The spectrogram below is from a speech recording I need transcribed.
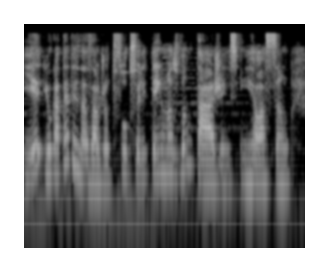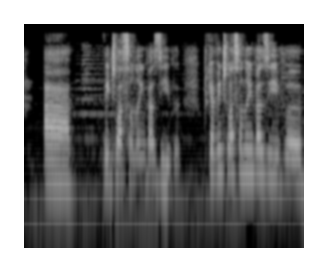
e, e, o catéter nasal de alto fluxo ele tem umas vantagens em relação à ventilação não invasiva. Porque a ventilação não invasiva,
